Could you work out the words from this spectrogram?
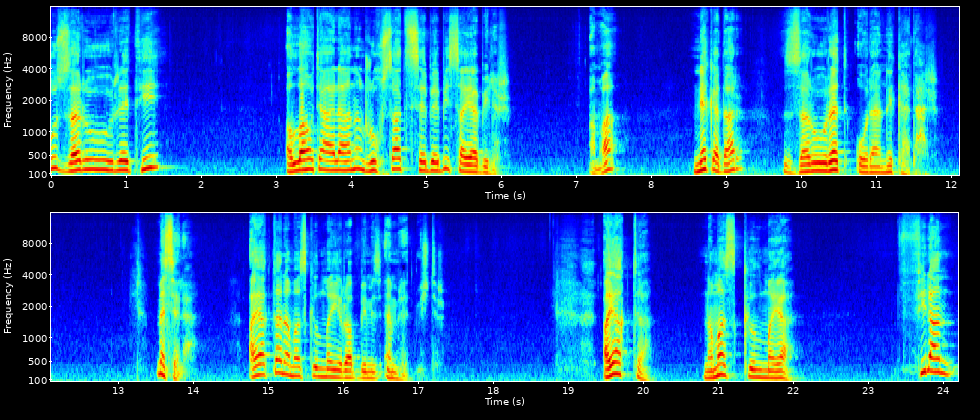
bu zarureti Allahu Teala'nın ruhsat sebebi sayabilir. Ama ne kadar? Zaruret oranı kadar. Mesela ayakta namaz kılmayı Rabbimiz emretmiştir. Ayakta namaz kılmaya filan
